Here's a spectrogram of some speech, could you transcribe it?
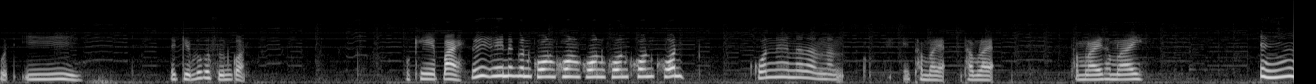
กด E เดี๋ยวเก็บลูกกระสุนก่อน โอเคไป เฮ้ยเฮ้ยนั่นกันคนคนคนคนคนคนคนนั่นนั่นนั่นนั่นเอ๊ะทำไรอะทำไรอะทำไรทำไรอือ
